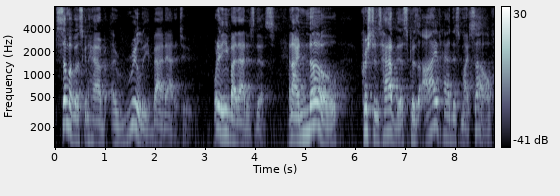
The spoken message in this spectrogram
some of us can have a really bad attitude. What I mean by that is this, and I know Christians have this because I've had this myself,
